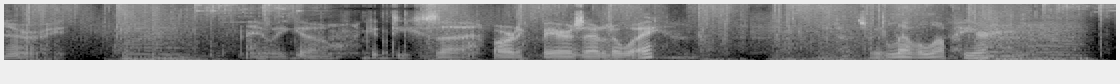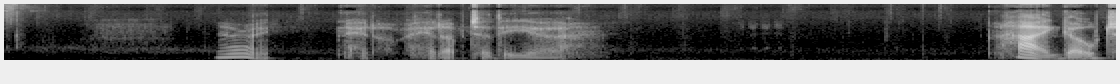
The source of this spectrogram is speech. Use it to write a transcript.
Alright Here we go. get these uh, Arctic bears out of the way. So we level up here. Alright. Head up head up to the uh... Hi goat.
